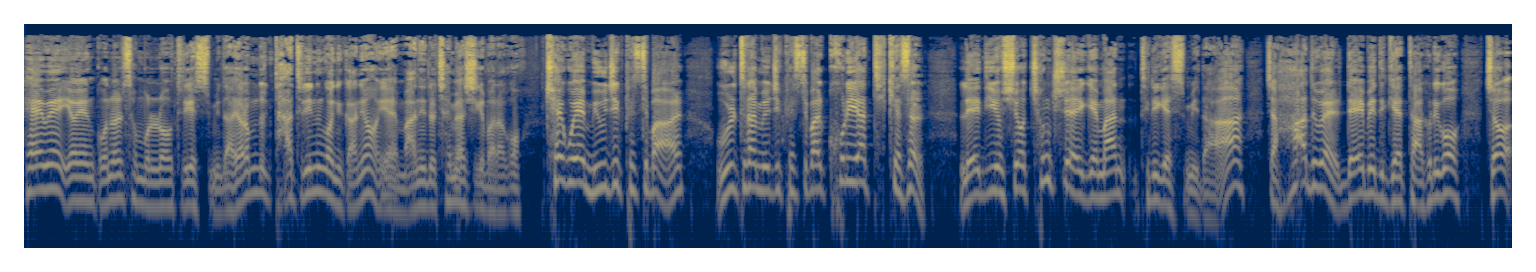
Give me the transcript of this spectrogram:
해외 여행권을 선물로 드리겠습니다. 여러분들 다 드리는 거니까요. 예, 많이들 참여하시기 바라고. 최고의 뮤직 페스티벌, 울트라 뮤직 페스티벌 코리아 티켓을 라디오 쇼 청취자에게만 드리겠습니다. 자, 하드웰, 데이비드 게타, 그리고 저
